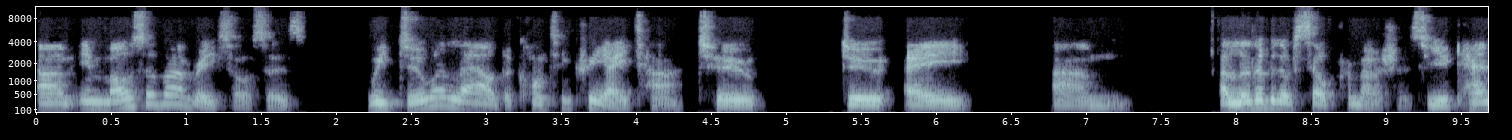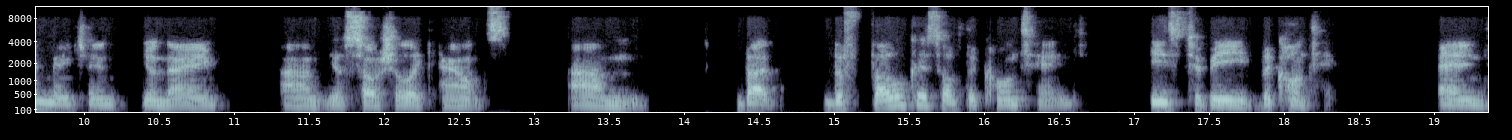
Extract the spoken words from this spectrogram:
um, in most of our resources, we do allow the content creator to do a um, a little bit of self promotion. So you can mention your name, um, your social accounts, um, but the focus of the content is to be the content. And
